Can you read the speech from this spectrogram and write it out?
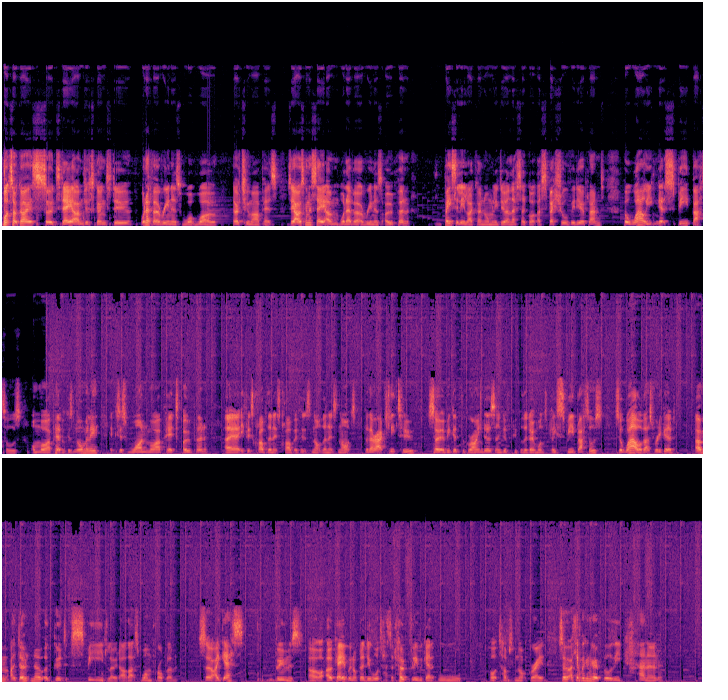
What's up guys? So today I'm just going to do whatever arenas whoa, whoa there are two more pits. So yeah I was gonna say um whatever arenas open basically like I normally do unless I've got a special video planned. But wow you can get speed battles on Moab Pit because normally it's just one Moab Pit open. Uh, if it's club then it's club, if it's not then it's not. But there are actually two so it'd be good for grinders and good for people that don't want to play speed battles. So wow that's really good. Um, I don't know a good speed loadout. That's one problem. So I guess boomers. Oh, okay. We're not going to do water hazard. Hopefully we get. Ooh, hot tub's not great. So I think we're going to go for the cannon.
